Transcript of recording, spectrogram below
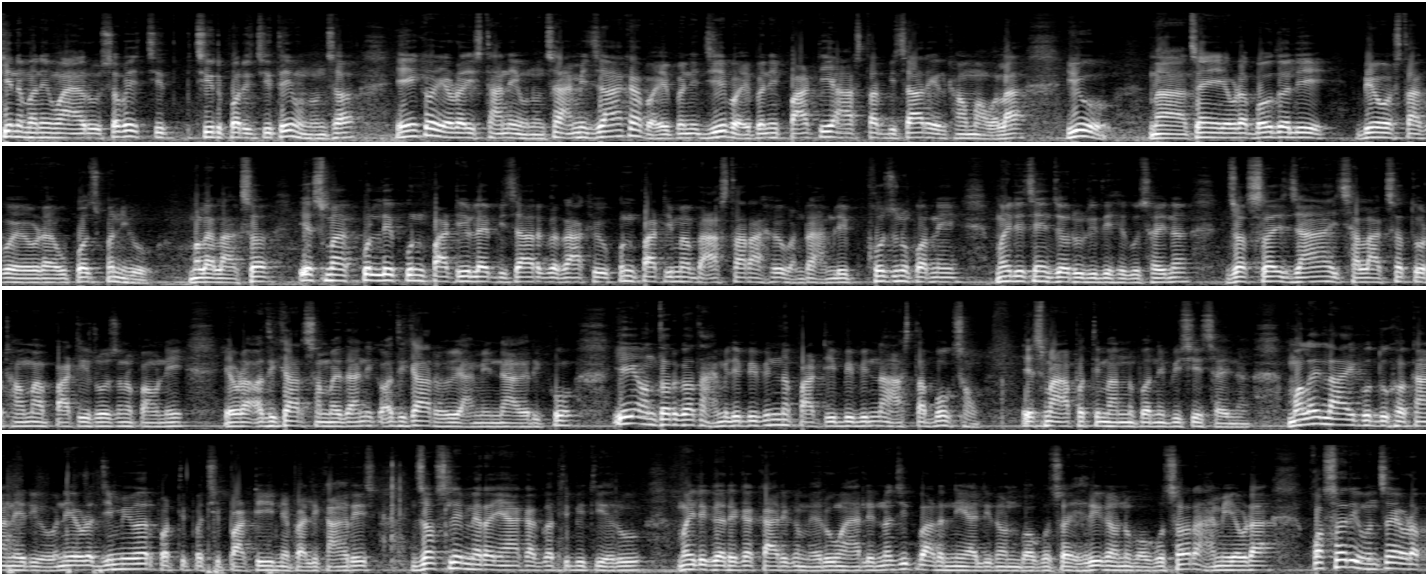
किनभने उहाँहरू सबै चित चिरपरिचितै हुनुहुन्छ यहीँको एउटा स्थानीय हुनुहुन्छ। हामी जहाँका भए पनि जे भए पनि पार्टी आस्था विचार एक ठाउँमा होला। यो चाहिँ एउटा बहुदलीय व्यवस्थाको एउटा उपज पनि हो। मलाई लाग्छ यसमा कसले कुन पार्टीलाई विचार राख्यो कुन पार्टीमा आस्था राख्यो भनेर हामीले खोज्नुपर्ने मैले चाहिँ जरुरी देखेको छैन। जसलाई जहाँ इच्छा लाग्छ त्यो ठाउँमा पार्टी रोज्न पाउने एउटा अधिकार संवैधानिक अधिकार हो हामी नागरिकको। यही अन्तर्गत हामीले विभिन्न पार्टी विभिन्न आस्था बोक्छौँ। यसमा आपत्ति मान्नुपर्ने विषय छैन। मलाई लागेको दुःख कहाँनिर हो भने एउटा जिम्मेवार प्रतिपक्षी पार्टी नेपाली काङ्ग्रेस जसले मेरा यहाँका गतिविधिहरू मैले गरेका कार्यक्रमहरू उहाँहरूले नजिकबाट निहालिरहनु भएको छ। हेरिरहनु भएको छ र हामी एउटा कसरी हुन्छ एउटा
